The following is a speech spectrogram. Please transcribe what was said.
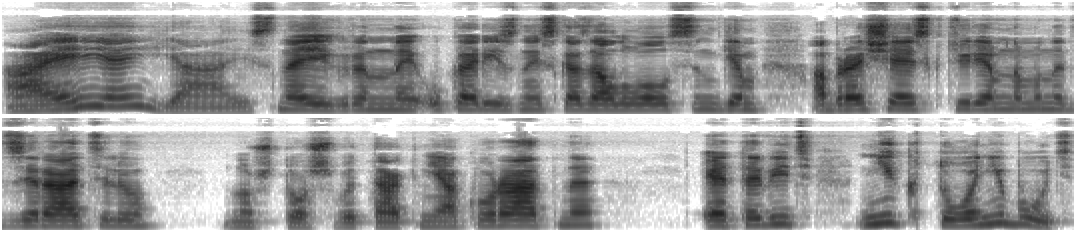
«Ай-яй-яй!» — с наигранной укоризной сказал Уолсингем, обращаясь к тюремному надзирателю. «Ну что ж вы так неаккуратно?» Это ведь не кто-нибудь,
